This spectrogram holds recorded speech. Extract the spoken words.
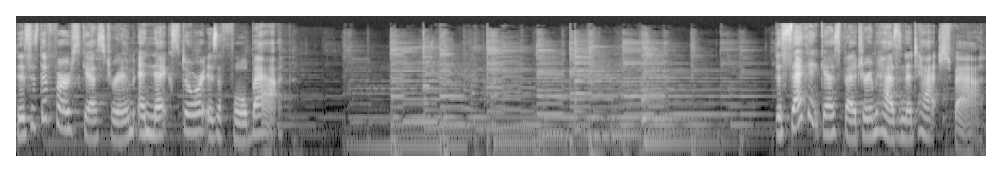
This is the first guest room, and next door is a full bath. The second guest bedroom has an attached bath.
